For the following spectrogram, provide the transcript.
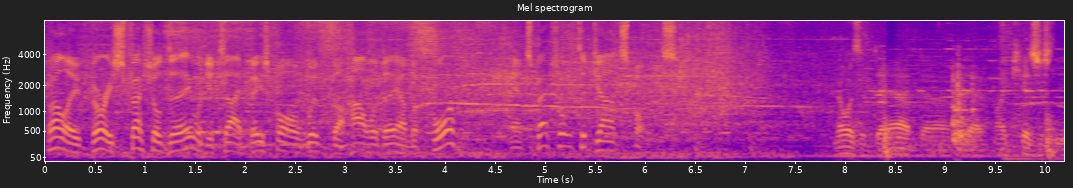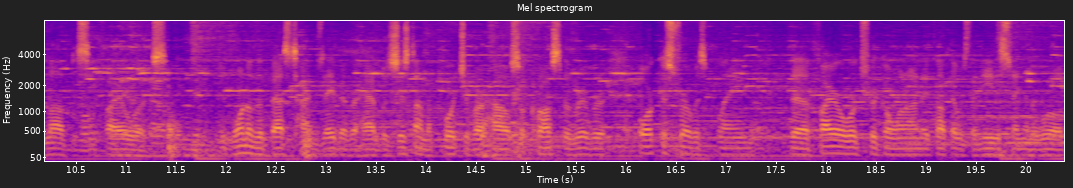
Well, a very special day when you tie baseball with the holiday on the 4th, and special to John Smoltz. I know as a dad uh, that my kids just love to see fireworks. And one of the best times they've ever had was just on the porch of our house across the river. Orchestra was playing. The fireworks were going on. They thought that was the neatest thing in the world.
